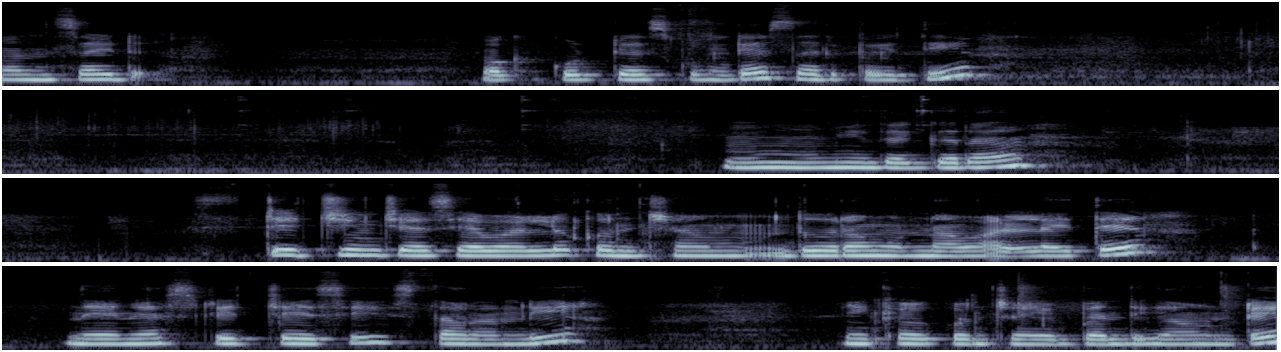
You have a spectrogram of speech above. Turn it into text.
వన్ సైడ్ ఒక కుట్టేసుకుంటే సరిపోయింది మీ దగ్గర స్టిచ్చింగ్ చేసేవాళ్ళు కొంచెం దూరం ఉన్న వాళ్ళైతే నేనే స్టిచ్ చేసి ఇస్తానండి. మీకు కొంచెం ఇబ్బందిగా ఉంటే.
